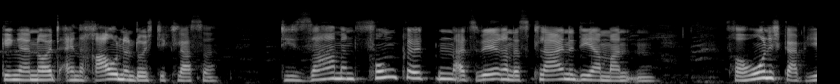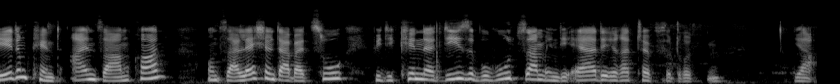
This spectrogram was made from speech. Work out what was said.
ging erneut ein Raunen durch die Klasse. Die Samen funkelten, als wären es kleine Diamanten. Frau Honig gab jedem Kind ein Samenkorn und sah lächelnd dabei zu, wie die Kinder diese behutsam in die Erde ihrer Töpfe drückten. Ja,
